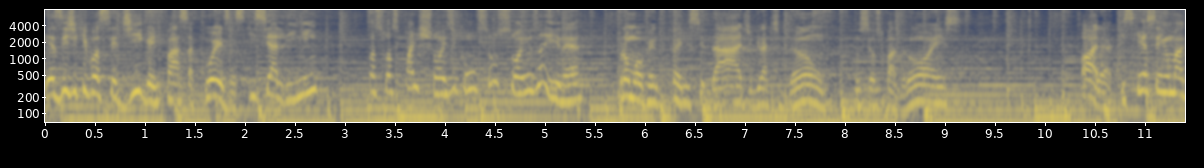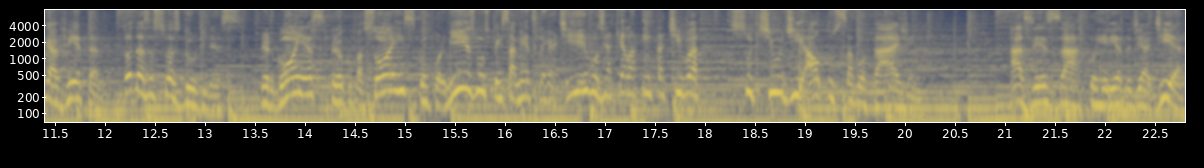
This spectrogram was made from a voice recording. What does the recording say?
exige que você diga e faça coisas que se alinhem com as suas paixões e com os seus sonhos aí, né? Promovendo felicidade, gratidão nos seus padrões. Olha, esqueça em uma gaveta todas as suas dúvidas, vergonhas, preocupações, conformismos, pensamentos negativos e aquela tentativa sutil de autossabotagem. Às vezes a correria do dia a dia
